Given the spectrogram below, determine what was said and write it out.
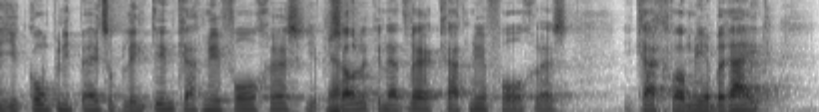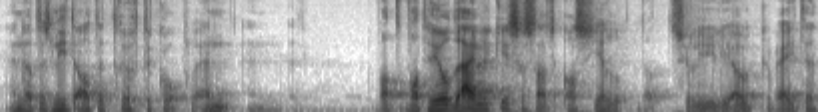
Je company page op LinkedIn krijgt meer volgers. Je persoonlijke netwerk krijgt meer volgers. Je krijgt gewoon meer bereik. En dat is niet altijd terug te koppelen. En, en wat, wat heel duidelijk is, is dat als je, dat zullen jullie ook weten,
